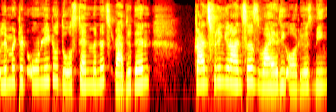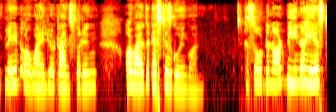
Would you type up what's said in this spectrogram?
limited only to those 10 minutes rather than transferring your answers while the audio is being played or while you're transferring or while the test is going on. So do not be in a haste.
